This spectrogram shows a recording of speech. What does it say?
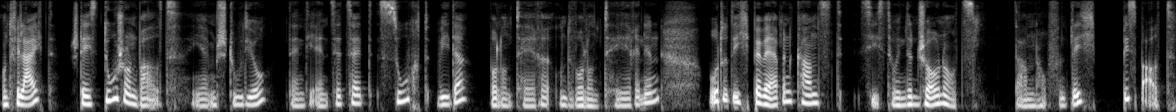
Und vielleicht stehst du schon bald hier im Studio, denn die NZZ sucht wieder Volontäre und Volontärinnen. Wo du dich bewerben kannst, siehst du in den Show Notes. Dann hoffentlich bis bald.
